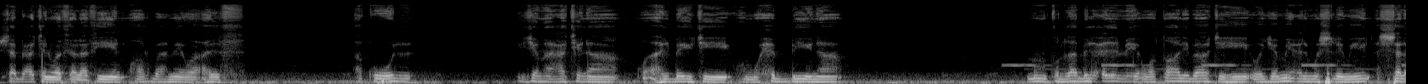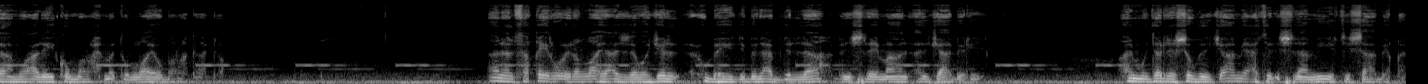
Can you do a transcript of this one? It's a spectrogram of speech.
سبعة وثلاثين وأربعمائة وألف. أقول لجماعتنا وأهل بيتي ومحبينا من طلاب العلم وطالباته وجميع المسلمين السلام عليكم ورحمة الله وبركاته. أنا الفقير إلى الله عز وجل عبيد بن عبد الله بن سليمان الجابري المدرس بالجامعة الإسلامية سابقا.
